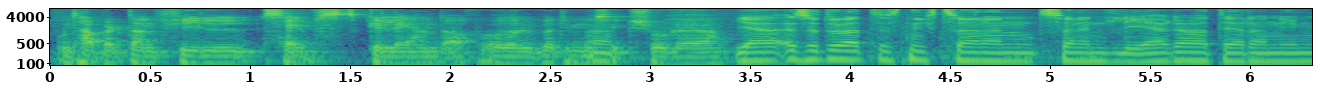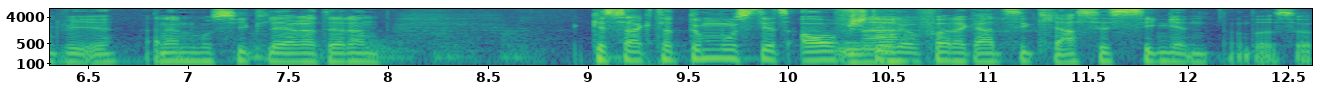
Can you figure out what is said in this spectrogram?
Und habe halt dann viel selbst gelernt auch oder über die Musikschule, ja. Ja, also du hattest nicht so einen, so einen Lehrer, der dann irgendwie, einen Musiklehrer, der dann gesagt hat, du musst jetzt aufstehen Na. und vor der ganzen Klasse singen oder so.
